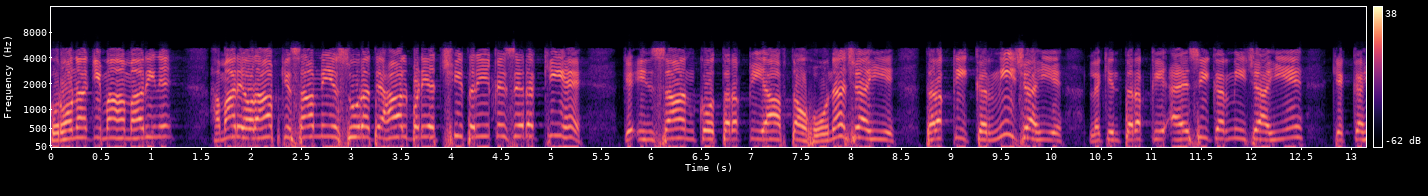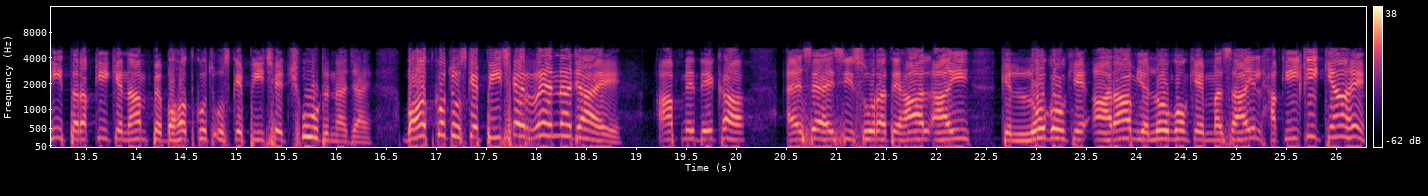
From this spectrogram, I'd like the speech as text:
कोरोना की महामारी ने हमारे और आपके सामने ये सूरत हाल बड़ी अच्छी तरीके से रखी है कि इंसान को तरक्की याफ्ता होना चाहिए, तरक्की करनी चाहिए, लेकिन तरक्की ऐसी करनी चाहिए कि कहीं तरक्की के नाम पे बहुत कुछ उसके पीछे छूट ना जाए, बहुत कुछ उसके पीछे रह ना जाए। आपने देखा ऐसे ऐसी सूरत हाल आई कि लोगों के आराम या लोगों के मसाइल हकीकी क्या हैं,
